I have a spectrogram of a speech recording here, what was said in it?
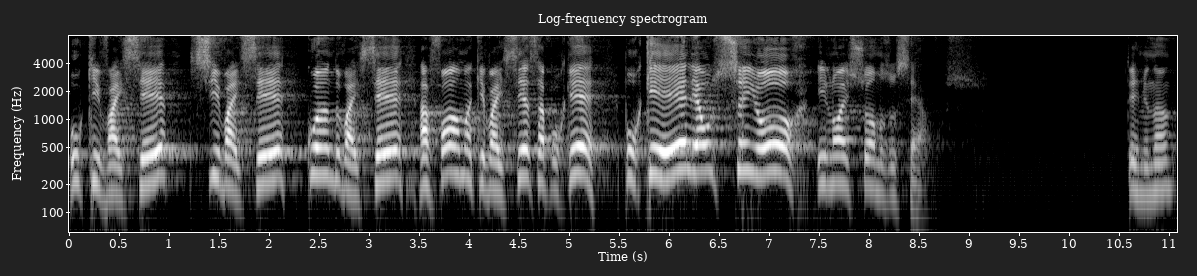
o que vai ser, se vai ser, quando vai ser, a forma que vai ser. Sabe por quê? porque Ele é o Senhor e nós somos os servos. Terminando,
